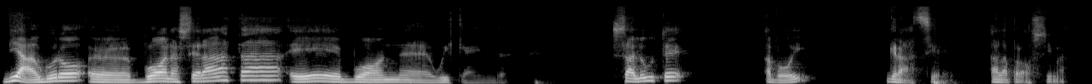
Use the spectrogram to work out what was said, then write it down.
vi auguro eh, buona serata e buon eh, weekend. Salute a voi, grazie, alla prossima.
